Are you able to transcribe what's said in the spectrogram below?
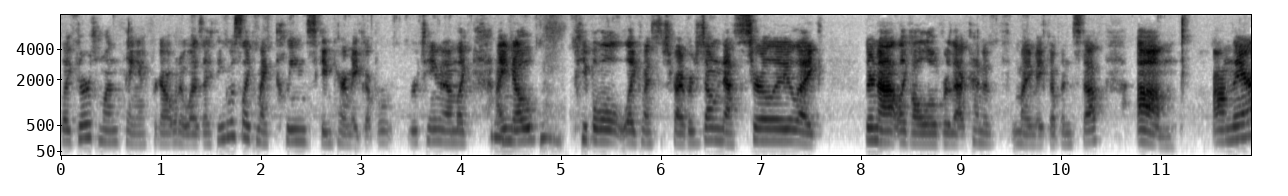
like there was one thing I forgot what it was. I think it was like my clean skincare makeup r- routine, and I'm like I know people like my subscribers don't necessarily like they're not like all over that kind of my makeup and stuff um on there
